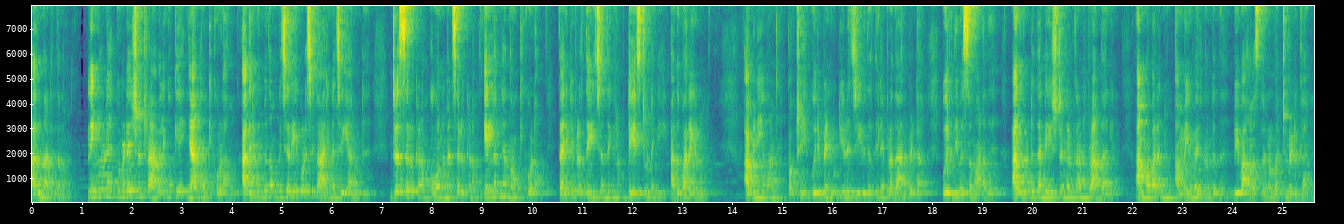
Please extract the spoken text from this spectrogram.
അത് നടത്തണം. നിങ്ങളുടെ അക്കോമഡേഷൻ ട്രാവലിംഗ് ഒക്കെ ഞാൻ നോക്കിക്കോളാം. അതിനു മുൻപ് നമുക്ക് ചെറിയ കുറച്ച് കാര്യങ്ങൾ ചെയ്യാനുണ്ട്. ഡ്രസ്സ് എടുക്കണം ഓർണമെന്റ്സ് എടുക്കണം എല്ലാം ഞാൻ നോക്കിക്കോളാം. തനിക്ക് പ്രത്യേകിച്ച് എന്തെങ്കിലും ടേസ്റ്റ് ഉണ്ടെങ്കിൽ അത് പറയണം. അഭിനയമാണ് പക്ഷേ ഒരു പെൺകുട്ടിയുടെ ജീവിതത്തിലെ പ്രധാനപ്പെട്ട ഒരു ദിവസമാണത്. അതുകൊണ്ട് തന്റെ ഇഷ്ടങ്ങൾക്കാണ് പ്രാധാന്യം. അമ്മ പറഞ്ഞു അമ്മയും വരുന്നുണ്ടെന്ന് വിവാഹ വസ്ത്രങ്ങൾ മറ്റും എടുക്കാൻ.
